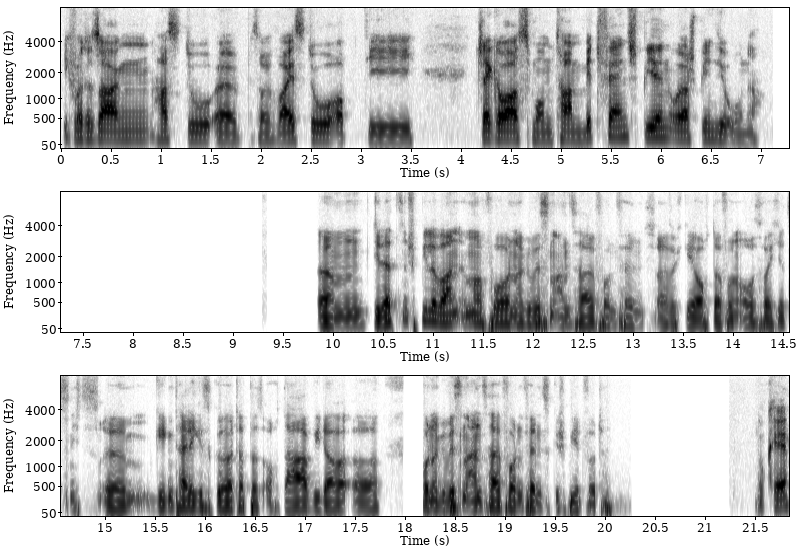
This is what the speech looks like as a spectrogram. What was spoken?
ich wollte sagen, hast du, äh, weißt du, ob die Jaguars momentan mit Fans spielen oder spielen sie ohne? Ähm, die letzten Spiele waren immer vor einer gewissen Anzahl von Fans. Also ich gehe auch davon aus, weil ich jetzt nichts ähm, Gegenteiliges gehört habe, dass auch da wieder äh, von einer gewissen Anzahl von Fans gespielt wird. Okay,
